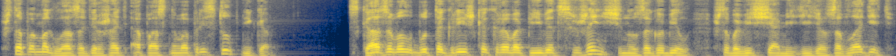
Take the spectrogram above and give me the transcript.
что помогла задержать опасного преступника. Сказывал, будто Гришка кровопивец женщину загубил, чтобы вещами ее завладеть.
